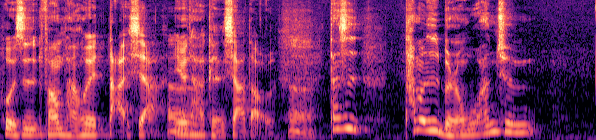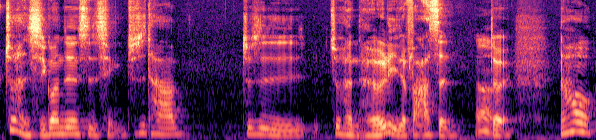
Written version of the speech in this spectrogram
或者是方向盘会打一下，因为他可能吓到了，嗯，但是他们日本人完全就很习惯这件事情，就是他。就是就很合理的发生，对。然后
